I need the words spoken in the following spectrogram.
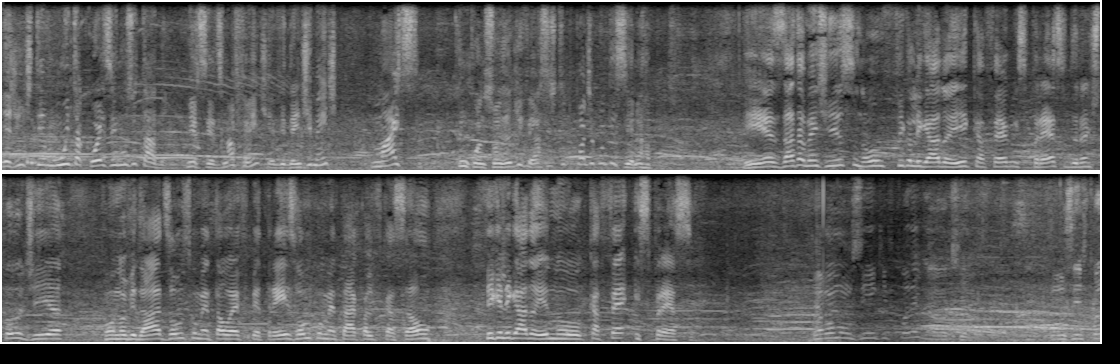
e a gente ter muita coisa inusitada. Mercedes na frente, evidentemente, mas com condições adversas tudo pode acontecer, né, Raposo? E é exatamente isso, não fica ligado aí, Café Expresso durante todo o dia com novidades. Vamos comentar o FP3, vamos comentar a qualificação. Fique ligado aí no Café Expresso. Tem uma mãozinha que ficou legal aqui, ó. Mãozinha ficou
